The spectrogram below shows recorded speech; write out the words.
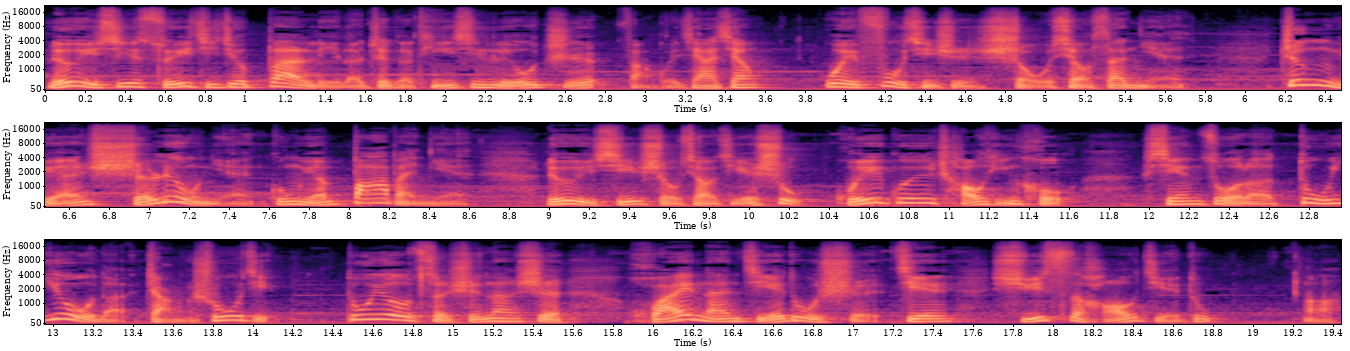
刘禹锡随即就办理了这个停薪留职，返回家乡，为父亲是守孝三年。贞元十六年（公元八百年），刘禹锡守孝结束，回归朝廷后，先做了杜佑的长书记。杜佑此时呢是淮南节度使兼徐四豪节度，啊。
